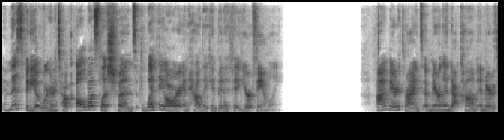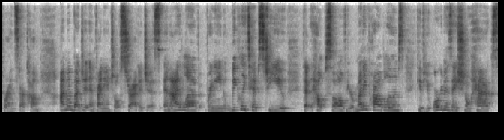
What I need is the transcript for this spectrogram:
In this video, we're going to talk all about slush funds, what they are, and how they can benefit your family. I'm Meredith Rhines of Maryland.com and MeredithRhines.com. I'm a budget and financial strategist, and I love bringing weekly tips to you that help solve your money problems, give you organizational hacks,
